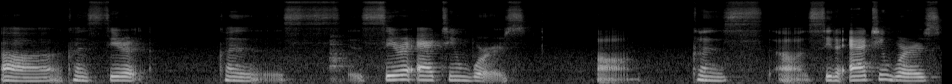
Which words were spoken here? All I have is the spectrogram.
uh, consider, acting words uh, consider acting words,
